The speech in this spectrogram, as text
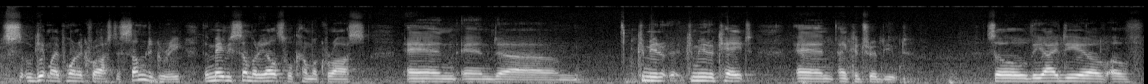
s- get my point across to some degree, then maybe somebody else will come across and and um, communi- communicate and, and contribute. So the idea of, of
